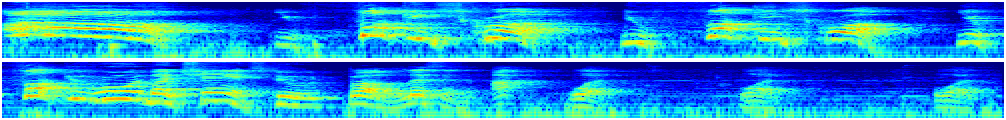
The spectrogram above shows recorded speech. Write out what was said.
Oh! You fucking scrub. You fucking scrub. You fucking ruined my chance, dude. Bro, listen. I, what? What? What?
